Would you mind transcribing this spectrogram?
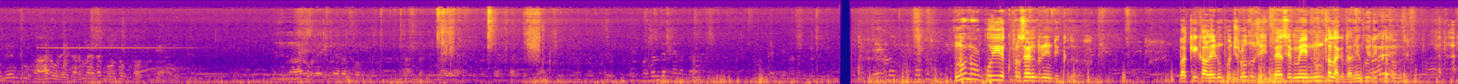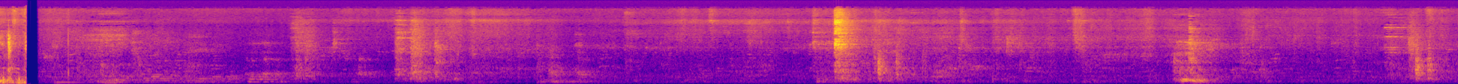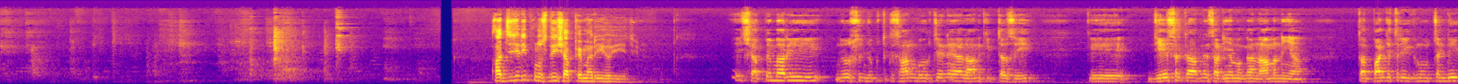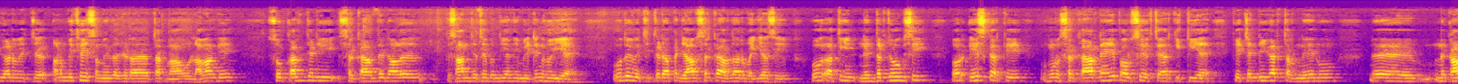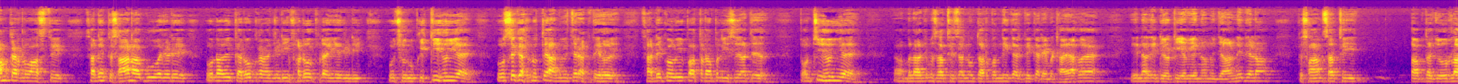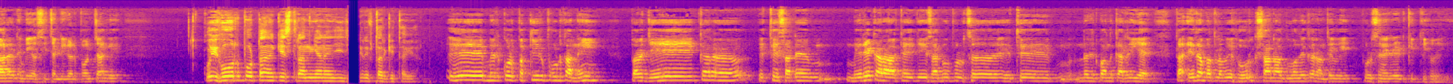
ਮੈਨੂੰ ਬੁਖਾਰ ਹੋ ਰਿਹਾ ਸਰ ਮੈਂ ਤਾਂ ਬਹੁਤ ਔਖਾ ਹੋ ਗਿਆ ਬੁਖਾਰ ਹੋ ਰਿਹਾ ਜੀ ਮੇਰਾ ਤੋਂ ਠੰਡ ਲੱਗ ਰਿਹਾ ਸਿਰ ਦਰਦ ਬਦਲ ਦਿੰਦੇ ਬੰਦਾ। ਕਰ ਦੇਣਾ ਦੇਖ ਲਓ ਨਾ ਨਾ ਕੋਈ 1% ਨਹੀਂ ਦਿੱਕਤ। ਬਾਕੀ ਕਾਲੇ ਨੂੰ ਪੁੱਛ ਲਓ ਤੁਸੀਂ ਵੈਸੇ ਮੈਨੂੰ ਤਾਂ ਲੱਗਦਾ ਨਹੀਂ ਕੋਈ ਦਿੱਕਤ ਹੁੰਦੀ। ਅੱਜ ਜਿਹੜੀ ਪੁਲਿਸ ਦੀ ਛਾਪੇਮਾਰੀ ਹੋਈ ਹੈ ਜੀ? ਇਹ ਛਾਪੇਮਾਰੀ ਜੋ ਸੰਯੁਕਤ ਕਿਸਾਨ ਮੋਰਚੇ ਨੇ ਐਲਾਨ ਕੀਤਾ ਸੀ ਕਿ ਜੇ ਸਰਕਾਰ ਨੇ ਸਾਡੀਆਂ ਮੰਗਾਂ ਨਾ ਮੰਨੀਆਂ, ਤਾਂ 5 ਤਰੀਕ ਨੂੰ ਚੰਡੀਗੜ੍ਹ ਵਿੱਚ ਅਣਮਿੱਥੇ ਸਮੇਂ ਦਾ ਜਿਹੜਾ ਧਰਨਾ ਉਹ ਲਾਵਾਂਗੇ। ਸੋ ਕੱਲ ਜਿਹੜੀ ਸਰਕਾਰ ਦੇ ਨਾਲ ਕਿਸਾਨ ਜਥੇਬੰਦੀਆਂ ਦੀ ਮੀਟਿੰਗ ਹੋਈ ਹੈ, ਉਹਦੇ ਵਿੱਚ ਜਿਹੜਾ ਪੰਜਾਬ ਸਰਕਾਰ ਦਾ ਰਵੱਈਆ ਸੀ, ਉਹ ਅਤੀ ਨਿੰਦਰਯੋਗ ਸੀ। ਔਰ ਇਸ ਕਰਕੇ ਹੁਣ ਸਰਕਾਰ ਨੇ ਇਹ ਪਾਲਿਸੀ ਇਖਤਿਆਰ ਕੀਤੀ ਹੈ ਕਿ ਚੰਡੀਗੜ੍ਹ ਧਰਨੇ ਨੂੰ, ਅਹ, ਨਾਕਾਮ ਕਰਨ ਵਾਸਤੇ ਸਾਡੇ ਕਿਸਾਨ ਆਗੂ ਆ ਜਿਹੜੇ, ਉਹਨਾਂ ਦੇ ਘਰੋਂ ਘਰ ਜਿਹੜੀ ਫੜੋ ਫੜਾਈ ਹੈ ਜਿਹੜੀ ਉਹ ਸ਼ੁਰੂ ਕੀਤੀ ਹੋਈ ਹੈ, ਉਸੇ ਗੱਲ ਨੂੰ ਧਿਆਨ ਵਿੱਚ ਰੱਖਦੇ ਹੋਏ ਸਾਡੇ ਕੋਲ ਵੀ ਪਾਤੜਾ ਪੁਲਿਸ ਅੱਜ ਪਹੁੰਚੀ ਹੋਈ ਹੈ। ਮੁਲਾਜ਼ਮ ਸਾਥੀ ਸਾਨੂੰ ਦਰਬੰਦੀ ਕਰਕੇ ਘਰੇ ਬਿਠਾਇਆ ਹੋਇਆ ਹੈ। ਇਹਨਾਂ ਦੀ ਡਿਊਟੀ ਹੈ ਵੀ ਇਹਨਾਂ ਨੂੰ ਜਾਣ ਨਹੀਂ ਦੇਣਾ। ਕਿਸਾਨ ਸਾਥੀ ਆਪ ਦਾ ਜ਼ੋਰ ਲਾ ਰਹੇ ਨੇ ਵੀ ਅਸੀਂ ਚੰਡੀਗੜ੍ਹ ਪਹੁੰਚਾਂਗੇ। ਕੋਈ ਹੋਰ ਰਿਪੋਰਟਾਂ ਕਿਸ ਤਰ੍ਹਾਂ ਦੀਆਂ ਨੇ ਜੀ ਗ੍ਰਿਫਤਾਰ ਕੀਤਾ ਗਿਆ? ਇਹ ਮੇਰੇ ਕੋਲ ਪੱਕੀ ਰਿਪੋਰਟ ਤਾਂ ਨਹੀਂ, ਪਰ ਜੇਕਰ ਇੱਥੇ ਸਾਡੇ, ਮੇਰੇ ਘਰ ਆ ਕੇ ਜੇ ਸਾਨੂੰ ਪੁਲਿਸ ਇੱਥੇ ਨਜ਼ਰਬੰਦ ਕਰ ਰਹੀ ਹੈ, ਤਾਂ ਇਹਦਾ ਮਤਲਬ ਇਹ ਹੋਰ ਕਿਸਾਨ ਆਗੂਆਂ ਦੇ ਘਰਾਂ ਤੇ ਵੀ ਪੁਲਿਸ ਨੇ ਰੇਡ ਕੀਤੀ ਹੋਏਗੀ।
